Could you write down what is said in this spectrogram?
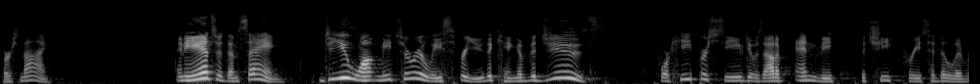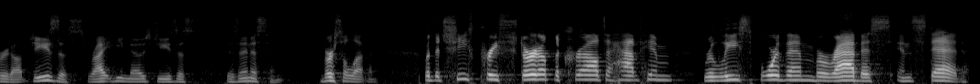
Verse 9. And he answered them, saying, Do you want me to release for you the king of the Jews? For he perceived it was out of envy the chief priests had delivered up Jesus, right? He knows Jesus is innocent. Verse 11. But the chief priests stirred up the crowd to have him release for them Barabbas instead.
